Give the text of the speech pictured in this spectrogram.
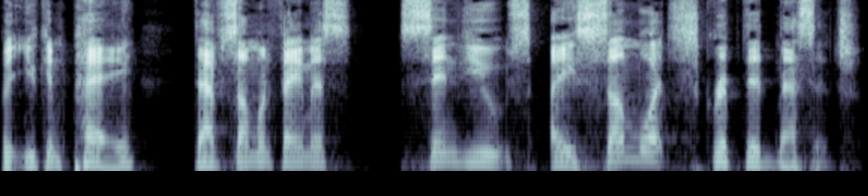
But you can pay to have someone famous send you a somewhat scripted message,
